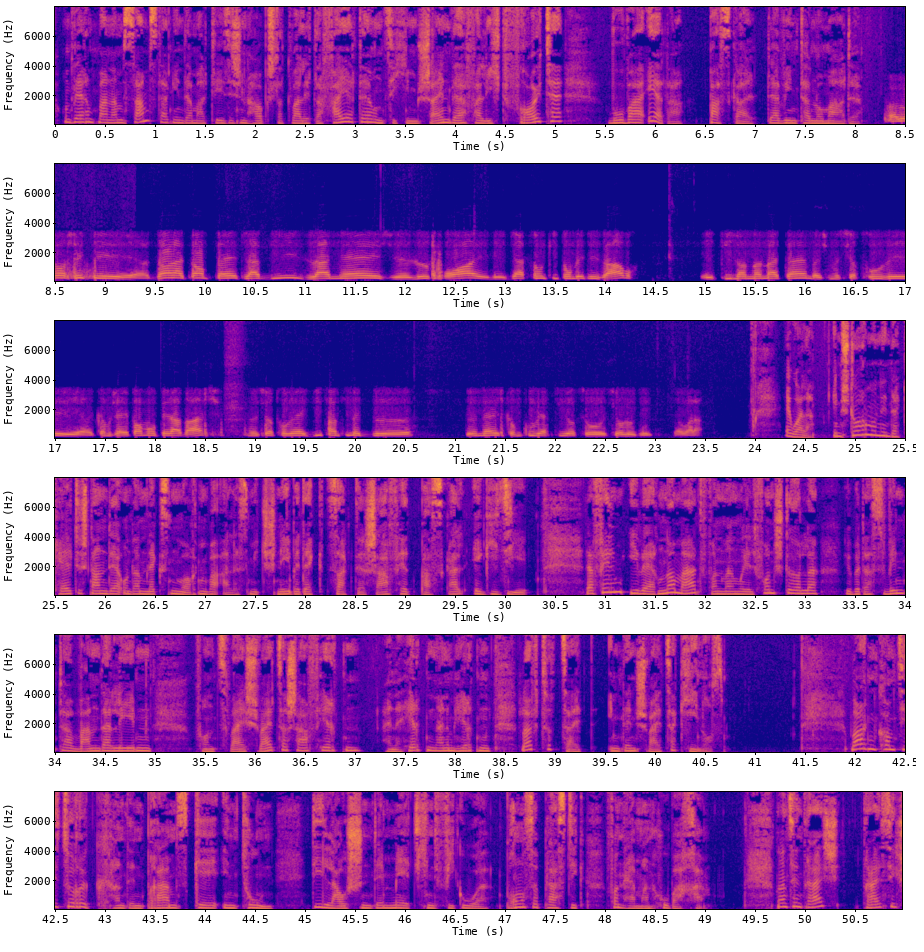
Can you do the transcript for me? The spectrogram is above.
Und während man am Samstag in der maltesischen Hauptstadt Valletta feierte und sich im Scheinwerferlicht freute, wo war er da? Pascal, der Winternomade. Alors j'étais dans la tempête, la bise, la neige, le froid et les glaçons qui des arbres. Et puis le lendemain matin, ben, je me suis retrouvé, euh, comme j'avais pas monté la bâche, je me suis retrouvé avec 10 cm de, de neige comme couverture sur, sur le voilà. Et voilà. Im Sturm und in der Kälte stand er und am nächsten Morgen war alles mit Schnee bedeckt, sagt der Schafhirt Pascal Eguisier. Der Film Hiver Nomad von Manuel von Störler über das Winterwanderleben von zwei Schweizer Schafhirten, einer Hirten, einem Hirten, läuft zurzeit in den Schweizer Kinos. Morgen kommt sie zurück an den Brahms-G in Thun, die lauschende Mädchenfigur, Bronzeplastik von Hermann Hubacher. 1930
